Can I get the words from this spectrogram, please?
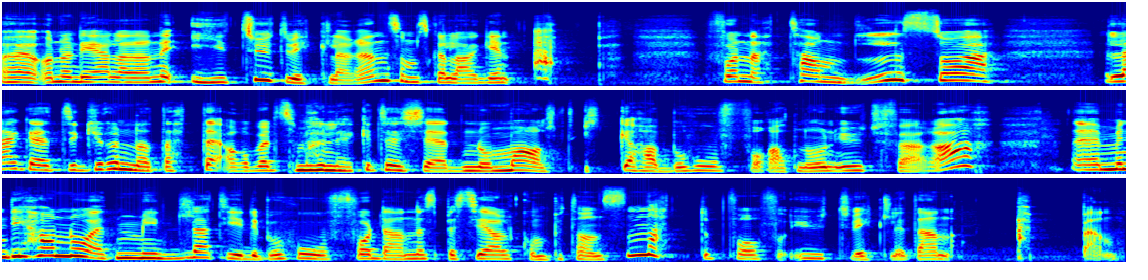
Eh, og når det gjelder denne IT-utvikleren som skal lage en app for netthandel, så legger jeg til grunn at dette er arbeid som en leketøykjede normalt ikke har behov for at noen utfører, eh, men de har nå et midlertidig behov for denne spesialkompetansen nettopp for å få utviklet den appen.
